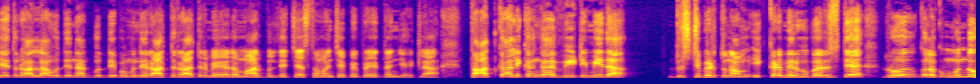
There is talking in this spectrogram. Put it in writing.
చేతిలో అల్లావుద్దీన్ అద్భుత దీపం ఉంది రాత్రి రాత్రి మేము ఏదో మార్పులు తెచ్చేస్తామని చెప్పే ప్రయత్నం చేయట్లా. తాత్కాలికంగా వీటి మీద దృష్టి పెడుతున్నాం. ఇక్కడ మెరుగుపరిస్తే రోగులకు ముందు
